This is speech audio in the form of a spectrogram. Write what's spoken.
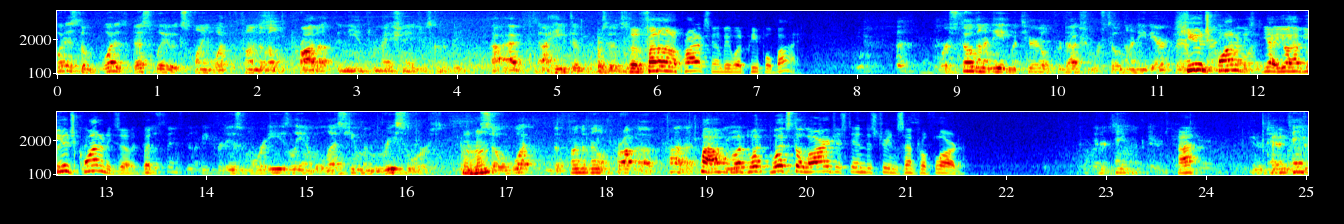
what is the, what is the best way to explain what the fundamental product in the information age is going to be? I, I- I hate to, to, The fundamental product is going to be what people buy. we're still going to need material production, we're still going to need aircraft. Huge we're gonna need all quantities. that. Yeah, you'll have But huge quantities of it, But Those but things are going to be produced more easily and with less human resource. Mhm. So what, the fundamental pro, uh, product well, would what, what, what's the largest industry in Central Florida? entertainment. Huh? Entertainment.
